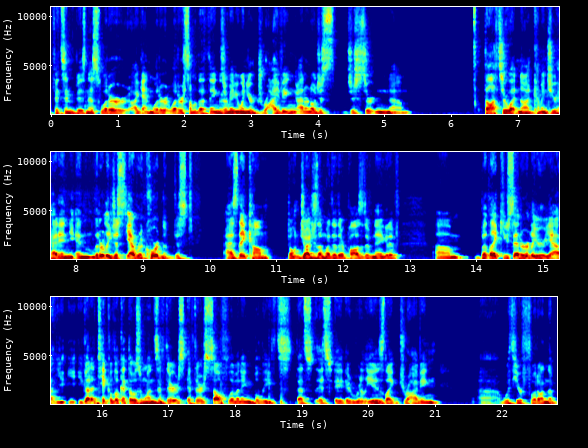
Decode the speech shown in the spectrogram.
if it's in business what are again what are what are some of the things or maybe when you're driving i don't know just just certain um, thoughts or whatnot come into your head and and literally just yeah record them. Just as they come don't judge them whether they're positive negative. Um, but like you said earlier yeah you, you got to take a look at those ones. If there's if there's self-limiting beliefs that's it's it really is like driving uh, with your foot on the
